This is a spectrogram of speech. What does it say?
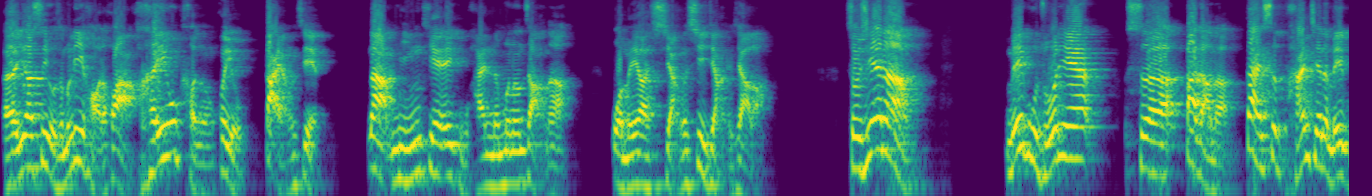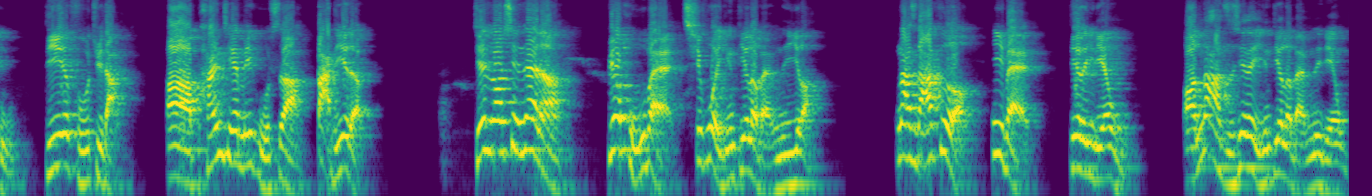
呃，要是有什么利好的话，很有可能会有大阳线。那明天 A 股还能不能涨呢？我们要详细讲一下了。首先呢，美股昨天是大涨的，但是盘前的美股跌幅巨大啊，盘前美股是啊大跌的。截止到现在呢，标普五百期货已经跌了百分之一了，纳斯达克一百跌了一点五啊，纳指现在已经跌了百分之一点五。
